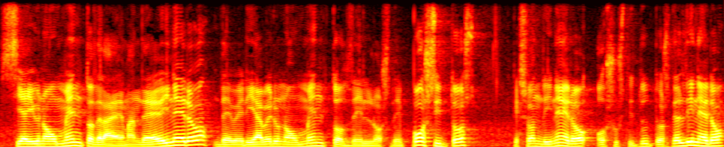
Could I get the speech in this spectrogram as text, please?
Si hay un aumento de la demanda de dinero, debería haber un aumento de los depósitos, que son dinero o sustitutos del dinero,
